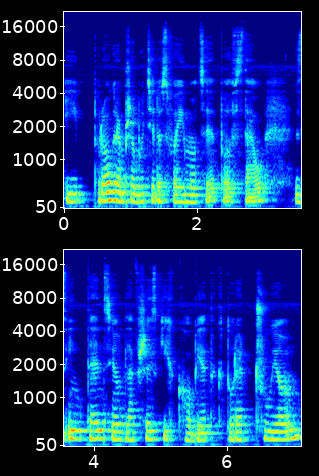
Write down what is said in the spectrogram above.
I program Przebudźcie do swojej mocy powstał z intencją dla wszystkich kobiet, które czują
